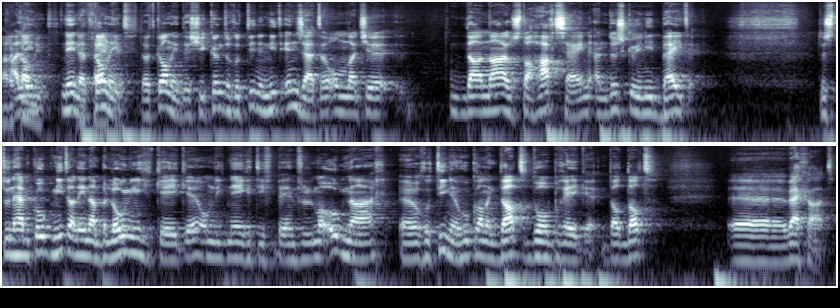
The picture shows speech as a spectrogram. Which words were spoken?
Maar dat Alleen, kan niet. Nee, dat kan niet. Dat kan niet. Dus je kunt de routine niet inzetten omdat je nagels te hard zijn en dus kun je niet bijten. Dus toen heb ik ook niet alleen naar beloning gekeken om niet negatief te beïnvloeden, maar ook naar eh, routine. Hoe kan ik dat doorbreken? Dat dat eh, weggaat.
